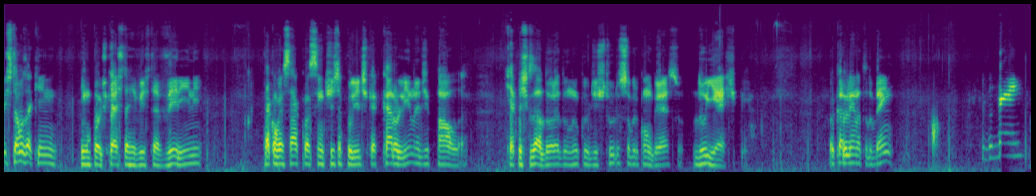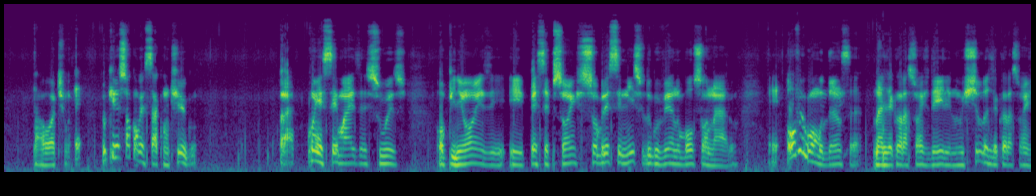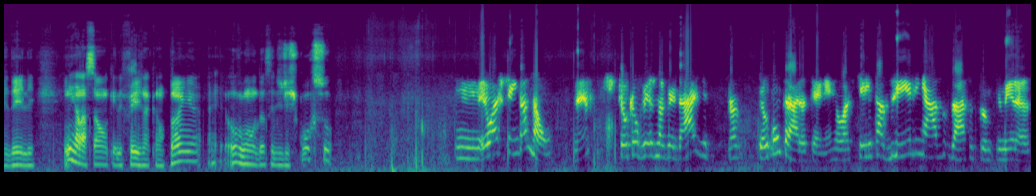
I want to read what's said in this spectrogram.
Estamos aqui em, em um podcast da revista Verini para conversar com a cientista política Carolina de Paula, que é pesquisadora do Núcleo de Estudos sobre o Congresso do IESP. Oi, Carolina, tudo bem? Tudo bem. Tá ótimo. É, eu queria só conversar contigo para conhecer mais as suas opiniões e, e, percepções sobre esse início do governo Bolsonaro. É, houve alguma mudança nas declarações dele, no estilo das declarações dele, em relação ao que ele fez na campanha? É, houve alguma mudança de discurso? Hum, eu acho que ainda não, né? Então, o que eu vejo, na verdade, pelo contrário até, né? Eu acho que ele está bem alinhado às primeiras,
